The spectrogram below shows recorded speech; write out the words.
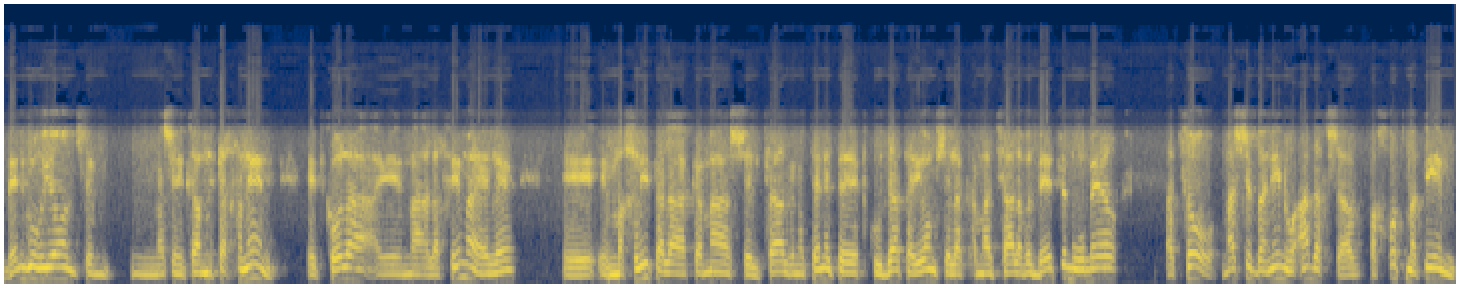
בן גוריון, שמה שנקרא מתכנן את כל המהלכים האלה, אה, מחליט על ההקמה של צה"ל ונותן את אה, פקודת היום של הקמת צה"ל, אבל בעצם הוא אומר, עצור, מה שבנינו עד עכשיו פחות מתאים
